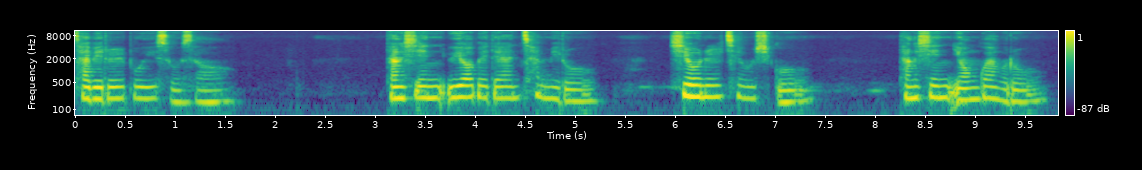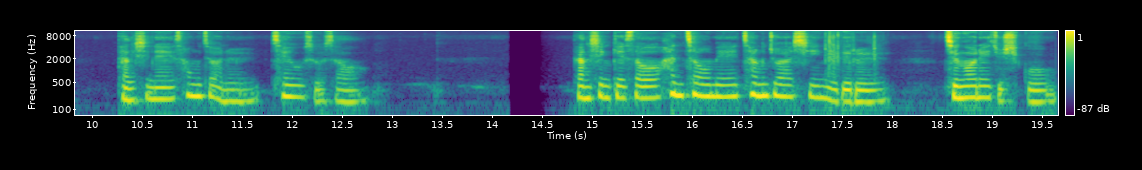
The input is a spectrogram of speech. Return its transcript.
자비를 보이소서. 당신 위협에 대한 찬미로 시온을 채우시고 당신 영광으로 당신의 성전을 채우소서. 당신께서 한처음에 창조하신 이들을 증언해 주시고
